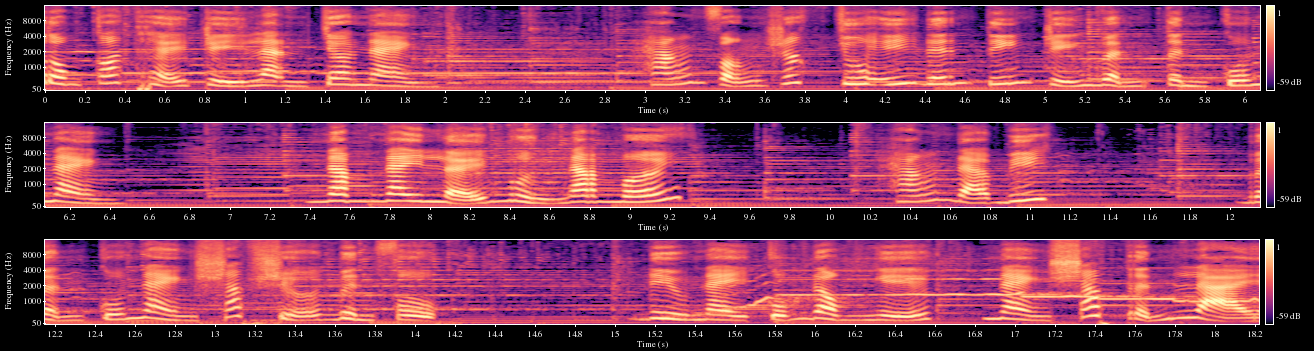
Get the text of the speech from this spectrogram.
tôn có thể trị lành cho nàng. Hắn vẫn rất chú ý đến tiến triển bệnh tình của nàng. Năm nay lễ mừng năm mới Hắn đã biết, Bệnh của nàng sắp sửa bình phục. Điều này cũng đồng nghĩa Nàng sắp tỉnh lại.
